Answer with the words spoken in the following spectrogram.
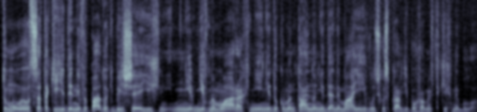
тому це такий єдиний випадок. Більше їх ні, ні в мемуарах, ні, ні документально ніде немає. І в Луцьку справді погромів таких не було.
